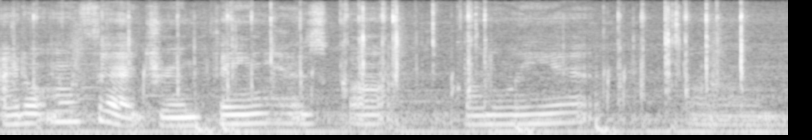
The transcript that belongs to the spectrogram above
I don't know if that dream thing has gone gone away yet. Um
